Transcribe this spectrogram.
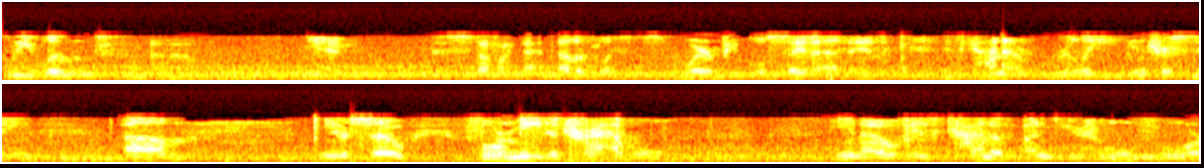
Cleveland, um, you know, stuff like that, other places where people say that, and it's kind of really interesting. Um, you know, so for me to travel, you know, is kind of unusual for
